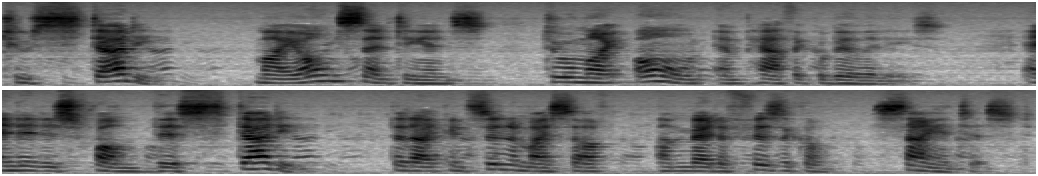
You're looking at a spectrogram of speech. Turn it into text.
to study my own sentience through my own empathic abilities. And it is from this study that I consider myself a metaphysical scientist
